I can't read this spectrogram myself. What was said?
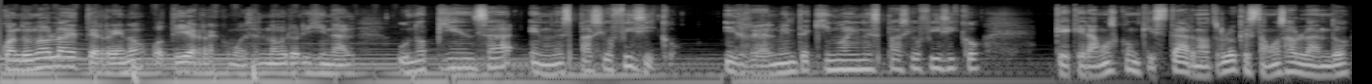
Cuando uno habla de terreno o tierra, como es el nombre original, uno piensa en un espacio físico. Y realmente aquí no hay un espacio físico que queramos conquistar. Nosotros lo que estamos hablando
